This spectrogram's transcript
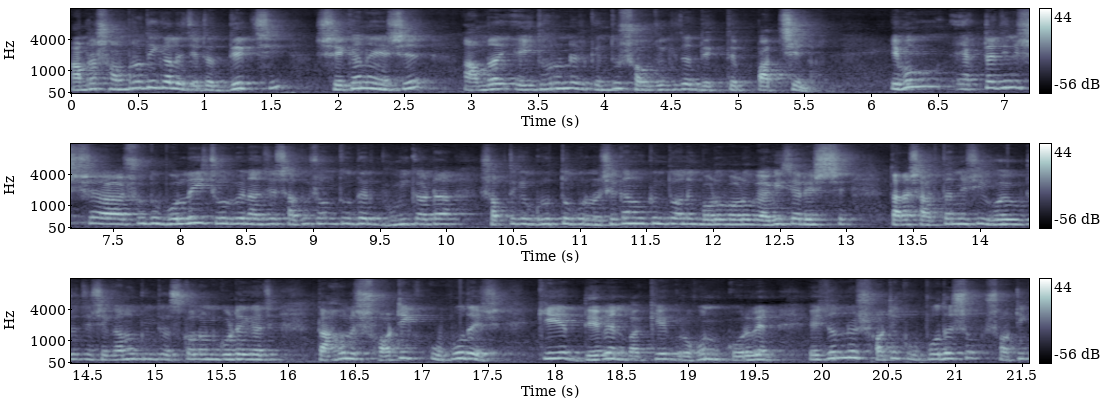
আমরা সম্প্রতিকালে যেটা দেখছি, সেখানে এসে আমরা এই ধরনের কিন্তু সহযোগিতা দেখতে পাচ্ছি না। এবং একটা জিনিস শুধু বললেই চলবে না যে সাধু সন্তদের ভূমিকাটা সবথেকে গুরুত্বপূর্ণ। সেখানেও কিন্তু অনেক বড় বড় ব্যবচার এসছে। তারা স্বার্থান্বেষী হয়ে উঠেছে, সেখানেও কিন্তু স্খলন ঘটে গেছে। তাহলে সঠিক উপদেশ কে দেবেন বা কে গ্রহণ করবেন? এই জন্য সঠিক উপদেশক, সঠিক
